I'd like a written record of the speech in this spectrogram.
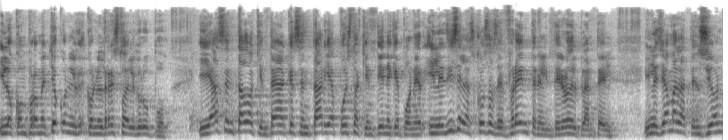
Y lo comprometió con el, con el resto del grupo. Y ha sentado a quien tenga que sentar y ha puesto a quien tiene que poner. Y les dice las cosas de frente en el interior del plantel. Y les llama la atención.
